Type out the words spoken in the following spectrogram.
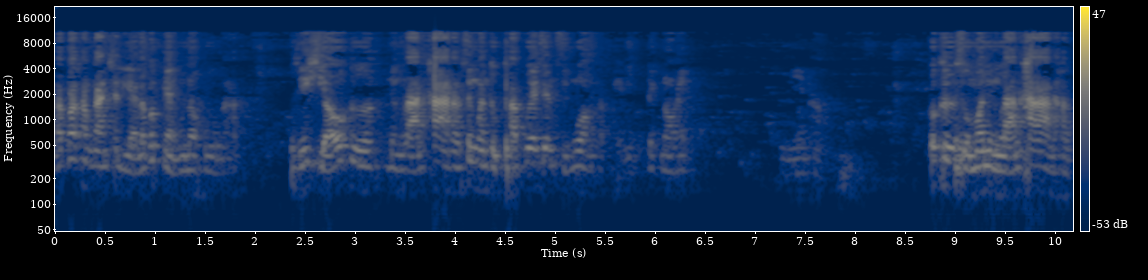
แล้วก็ทำการเฉลี่ยแล้วก็เปลี่ยนอุณหภูมินะครับ สีเขียวคือหนึ่งล้านค่าครับซึ่งมันถูกทับด้วยเส้นสีม่วงครับเห็นเล็กน้อยอย่างนี้นะครับ ก็คือสุ่มมาหนึ่งล้านค่านะครับ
